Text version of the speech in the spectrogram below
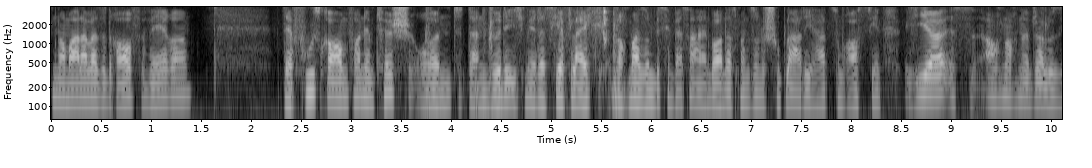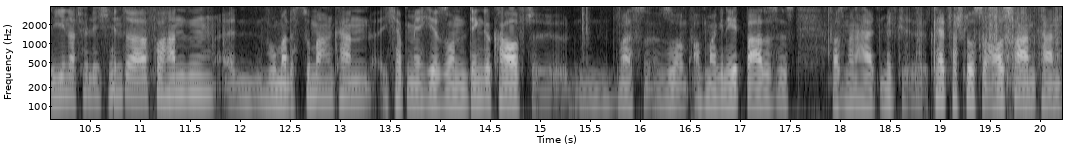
normalerweise drauf wäre der Fußraum von dem Tisch und dann würde ich mir das hier vielleicht nochmal so ein bisschen besser einbauen, dass man so eine Schublade hat zum Rausziehen. Hier ist auch noch eine Jalousie natürlich hinter vorhanden, äh, wo man das zumachen kann. Ich habe mir hier so ein Ding gekauft, äh, was so auf Magnetbasis ist, was man halt mit Klettverschluss so ausfahren kann,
